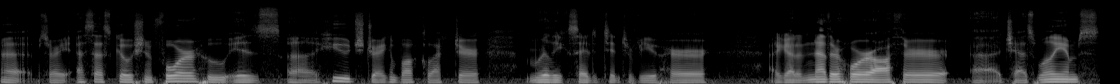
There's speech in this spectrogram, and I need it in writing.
uh, sorry SS Goshen Four, who is a huge Dragon Ball collector. I'm really excited to interview her. I got another horror author, uh, Chaz Williams,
